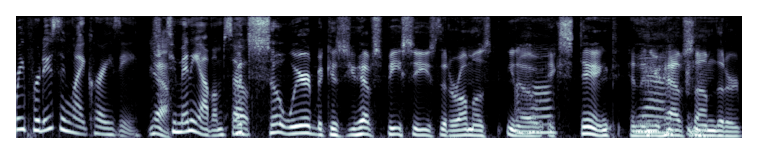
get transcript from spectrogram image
reproducing like crazy. There's Yeah. too many of them. So That's so weird because you have species that are almost, you know, extinct, and then you Uh-huh. Have some that are.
